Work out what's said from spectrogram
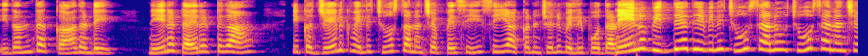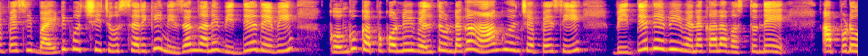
ఇదంతా కాదండి. నేనే డైరెక్ట్గా ఇక జైలుకి వెళ్ళి చూస్తానని చెప్పేసి సీఏ అక్కడి నుంచి వెళ్ళి వెళ్ళిపోతాడు. నేను విద్యాదేవిని చూశాను చూశానని చెప్పేసి బయటికి వచ్చి చూసేసరికి నిజంగానే విద్యాదేవి కొంగు కప్పుకొని వెళ్తుండగా ఆగు అని చెప్పేసి విద్యాదేవి వెనకాల వస్తుంది. అప్పుడు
